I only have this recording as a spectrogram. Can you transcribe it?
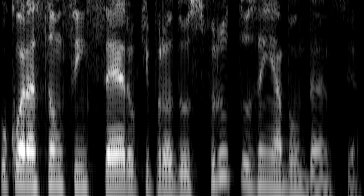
o coração sincero que produz frutos em abundância.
